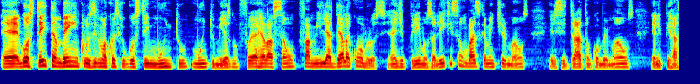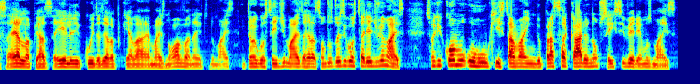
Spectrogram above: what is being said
É, gostei também, inclusive, uma coisa que eu gostei muito, muito mesmo, foi a relação família dela com o Bruce, né, de primos ali, que são basicamente irmãos, eles se tratam como irmãos, ele pirraça ela, ela pirraça ele, ele cuida dela porque ela é mais nova, né, e tudo mais. Então eu gostei demais da relação dos dois e gostaria de ver mais. Só que como o Hulk estava indo para sacar, eu não sei se veremos mais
